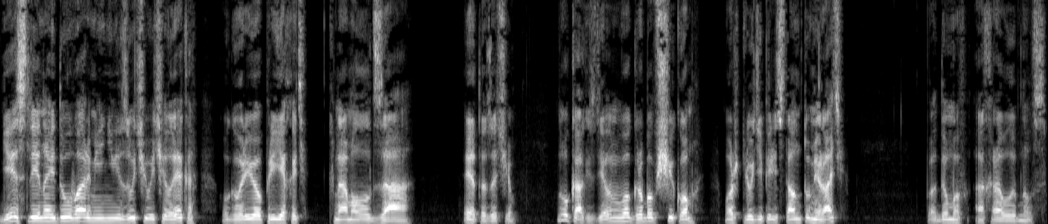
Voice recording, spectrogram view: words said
если найду в армии невезучего человека, уговорю его приехать к нам Алдза. Это зачем? Ну как, сделаем его гробовщиком. Может, люди перестанут умирать? Подумав, Ахра улыбнулся.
